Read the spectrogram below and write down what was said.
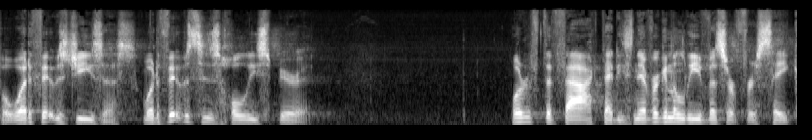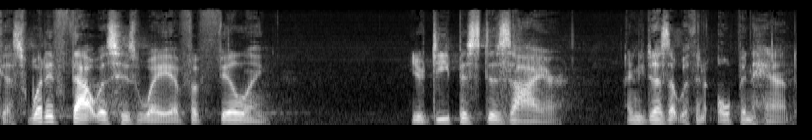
But what if it was Jesus? What if it was His Holy Spirit? What if the fact that He's never going to leave us or forsake us, what if that was His way of fulfilling your deepest desire? And he does it with an open hand.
